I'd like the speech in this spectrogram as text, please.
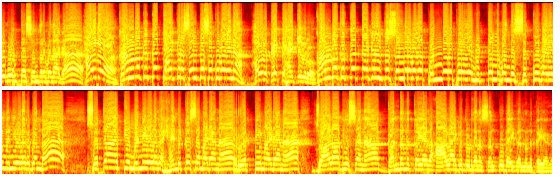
ಹೋಗುವಂತ ಸಂದರ್ಭದಾಗ ಹೌದು. ಕಂಬಕ್ಕೆ ಕಟ್ಟಿ ಹಾಕಿರ ಸಂತ ಸಕುಬಾಯಿನ ಹೌದು ಕಟ್ಟಿ ಹಾಕಿದ್ರು. ಕಂಬಕ್ಕೆ ಕಟ್ಟಿ ಹಾಕಿದಂತ ಸಂದರ್ಭದ ಪಂಡರಪುರದ ವಿಠ್ಠಲ್ ಬಂದ ಸಕ್ಕುಬಾಯಿ ಮನೆಯೊಳಗೆ ಬಂದ ಸ್ವತಃ ಆಕೆ ಮನೆಯೊಳಗ ಹೆಂಡಕಸ ಮಾಡ್ಯಾನ ರೊಟ್ಟಿ ಮಾಡ್ಯಾನ ಜ್ವಾಳ ಬೀಸನ ಗಂಡನ ಕೈಯಾಗ ಆಳಾಗಿ ದುಡ್ದನ ಸಂಕುಬಾಯಿ ಗಂಡನ ಕೈಯಾಗ.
